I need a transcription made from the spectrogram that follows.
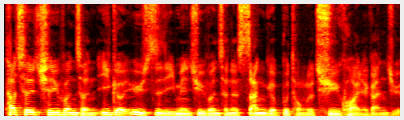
它其实区分成一个浴室里面区分成了三个不同的区块的感觉。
